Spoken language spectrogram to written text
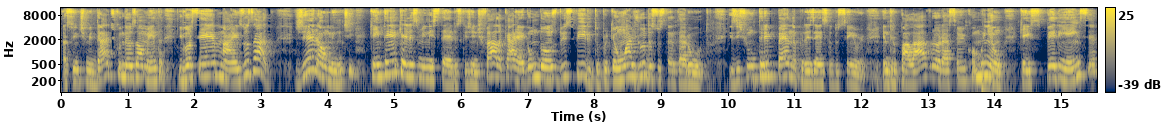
a sua intimidade com Deus aumenta e você é mais usado. Geralmente, quem tem aqueles ministérios que a gente fala carregam dons do Espírito, porque um ajuda a sustentar o outro. Existe um tripé na presença do Senhor, entre palavra, oração e comunhão, que é a experiência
